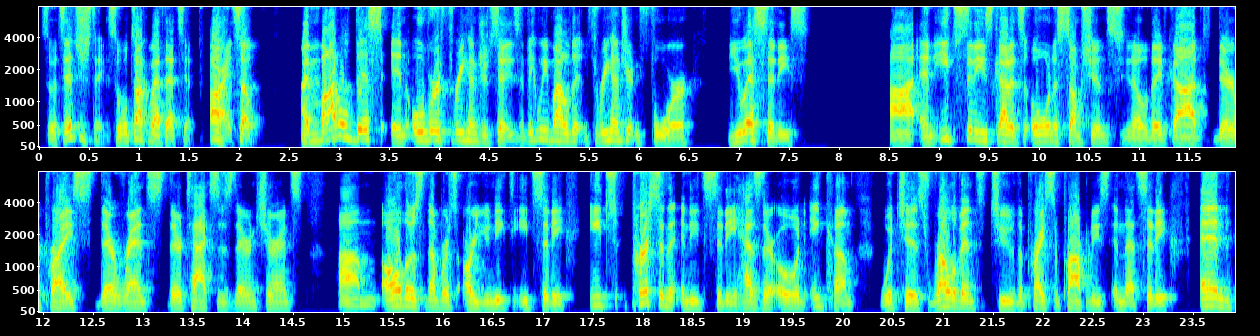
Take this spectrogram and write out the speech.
So it's interesting. So we'll talk about that too. All right. So I modeled this in over 300 cities. I think we modeled it in 304 US cities. Uh, and each city's got its own assumptions. You know, they've got their price, their rents, their taxes, their insurance. Um, all those numbers are unique to each city. Each person in each city has their own income, which is relevant to the price of properties in that city. And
